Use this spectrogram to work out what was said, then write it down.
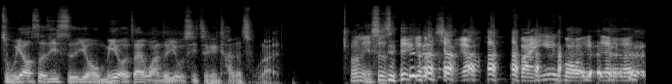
主要设计师有没有在玩这游戏，这可以看得出来。哦，你是这个想要反映某一个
